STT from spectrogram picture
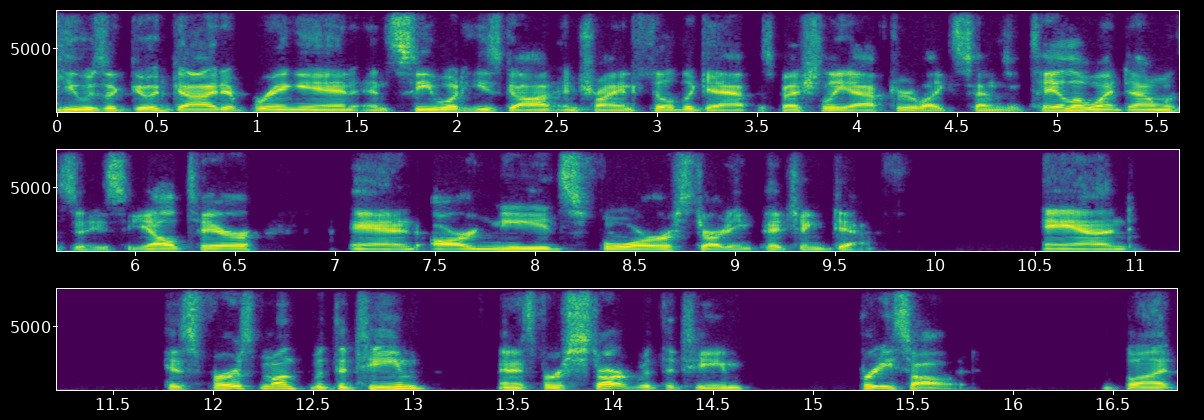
he was a good guy to bring in and see what he's got and try and fill the gap, especially after like Senzatela went down with his ACL tear and our needs for starting pitching depth. And his first month with the team and his first start with the team, pretty solid. But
